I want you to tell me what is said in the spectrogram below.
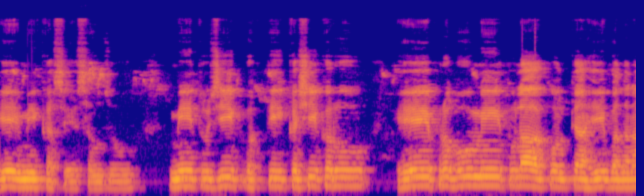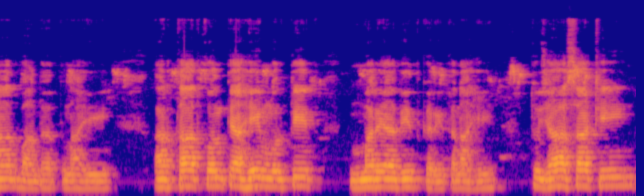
हे मी कसे समजू? मी तुझी भक्ती कशी करू? हे प्रभू मी तुला कोणत्याही बंधनात बांधत नाही. अर्थात कोणत्याही मूर्तीत मर्यादित करीत नाही. तुझ्यासाठी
